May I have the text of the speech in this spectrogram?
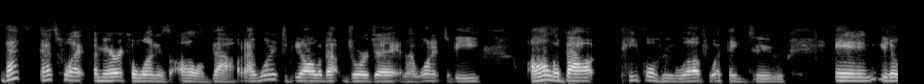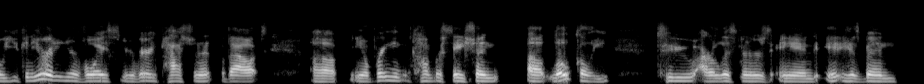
that's that's what America One is all about. I want it to be all about Georgia, and I want it to be all about people who love what they do. And you know, you can hear it in your voice. You're very passionate about, uh, you know, bringing the conversation uh, locally to our listeners, and it has been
